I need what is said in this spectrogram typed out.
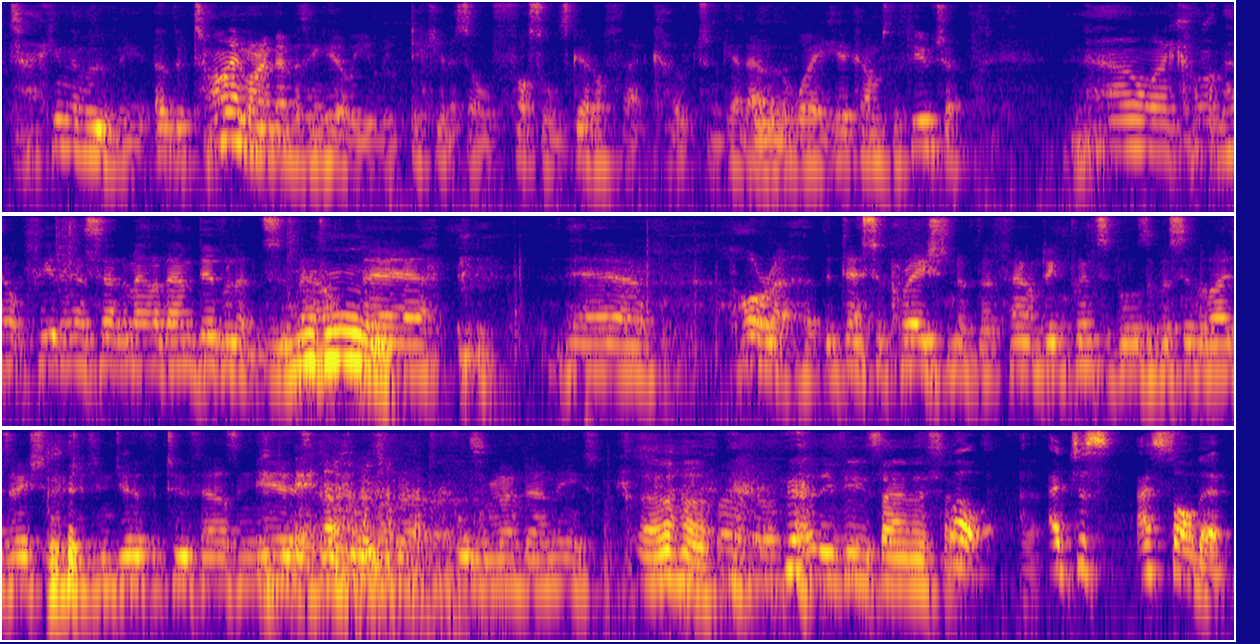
attacking the movie. At the time, I remember thinking, oh, you ridiculous old fossils, get off that coat and get out of the way, here comes the future. Now I can't help feeling a certain amount of ambivalence about mm-hmm. their, their horror at the desecration of the founding principles of a civilization which had endured for 2,000 years and now we're about to fall around our knees. Uh-huh. Any views down this side? Well, I just I saw that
